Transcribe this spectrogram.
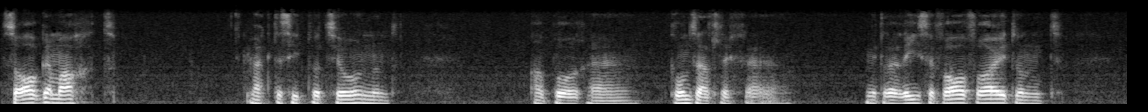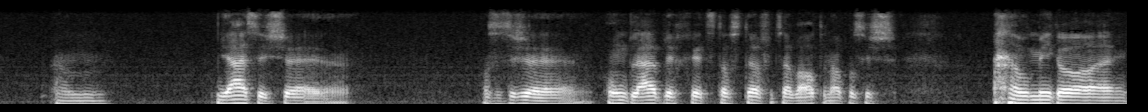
Sorgen macht wegen der Situation und aber äh, grundsätzlich äh, mit einer riesen Vorfreude und ähm, ja, es ist äh, also es ist äh, unglaublich, jetzt das dürfen zu erwarten, aber es ist auch mega äh,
